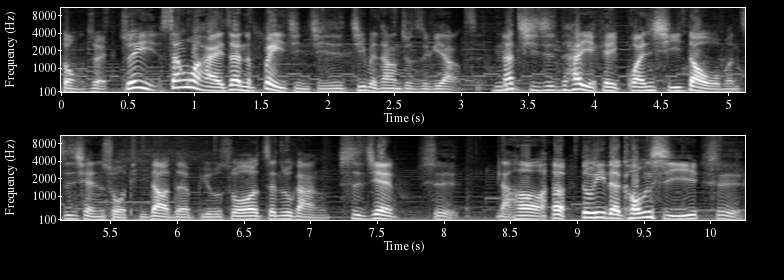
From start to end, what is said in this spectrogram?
动。对，所以珊瑚海战的背景其实基本上就是这个样子。嗯、那其实它也可以关系到我们之前所提到的，比如说珍珠港事件是。然后 杜毅的空袭是，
